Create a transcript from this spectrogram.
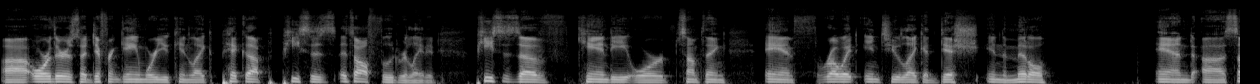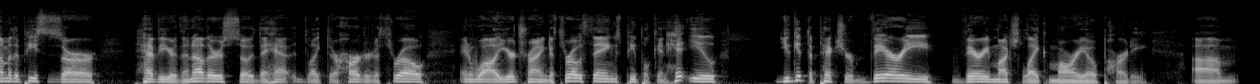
Uh, or there's a different game where you can like pick up pieces. It's all food related pieces of candy or something and throw it into like a dish in the middle. And uh, some of the pieces are heavier than others, so they have like they're harder to throw. And while you're trying to throw things, people can hit you you get the picture very, very much like Mario Party. Um,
